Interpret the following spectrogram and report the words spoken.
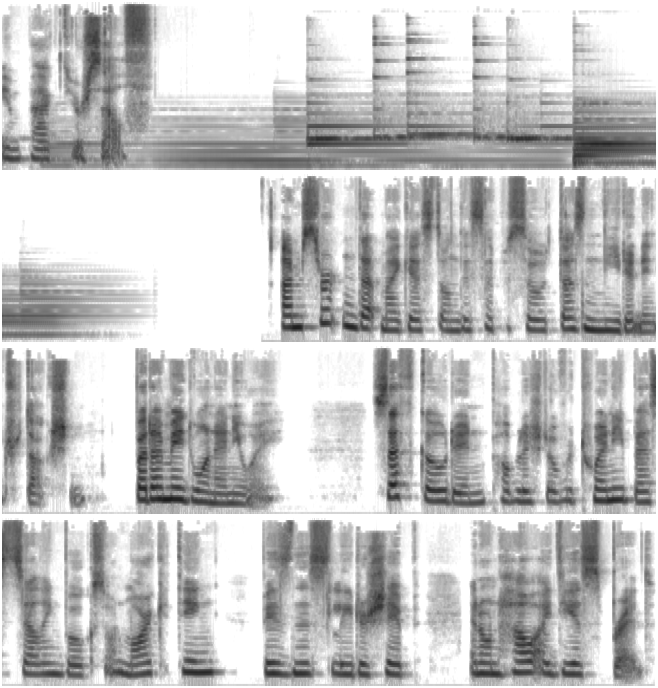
impact yourself. I'm certain that my guest on this episode doesn't need an introduction, but I made one anyway. Seth Godin published over 20 best selling books on marketing, business, leadership, and on how ideas spread.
